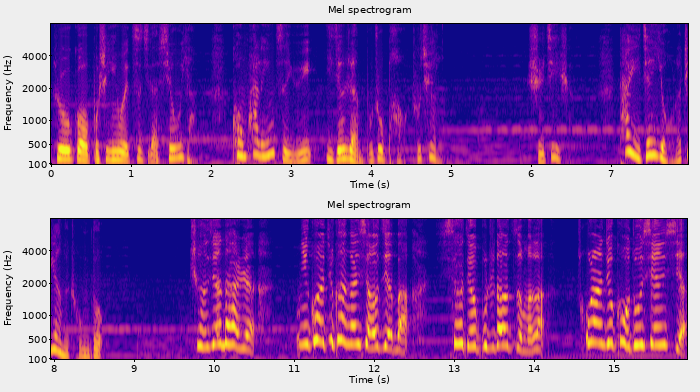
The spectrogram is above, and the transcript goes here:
如果不是因为自己的修养，恐怕林子瑜已经忍不住跑出去了。实际上，他已经有了这样的冲动。丞相大人，你快去看看小姐吧。小姐不知道怎么了，突然就口吐鲜血，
